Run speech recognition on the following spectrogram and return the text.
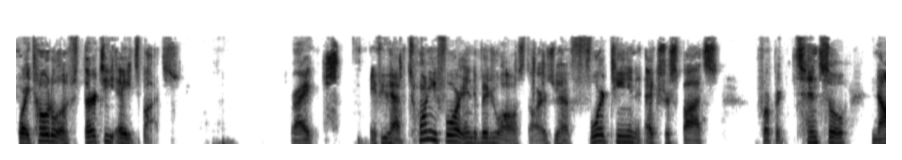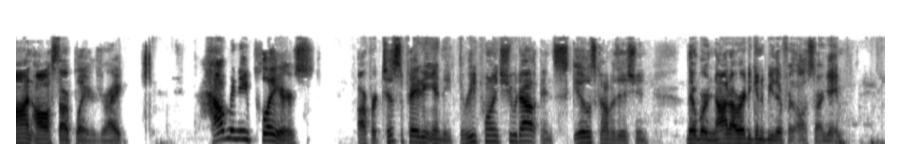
for a total of 38 spots. Right? If you have 24 individual all stars, you have 14 extra spots for potential non all star players, right? How many players are participating in the three point shootout and skills competition that were not already going to be there for the all star game? I'm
